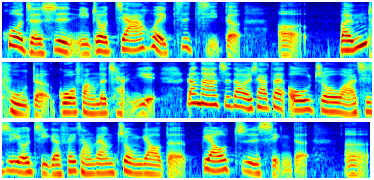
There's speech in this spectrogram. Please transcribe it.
或者是你就加惠自己的呃本土的国防的产业，让大家知道一下，在欧洲啊，其实有几个非常非常重要的标志性的。呃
